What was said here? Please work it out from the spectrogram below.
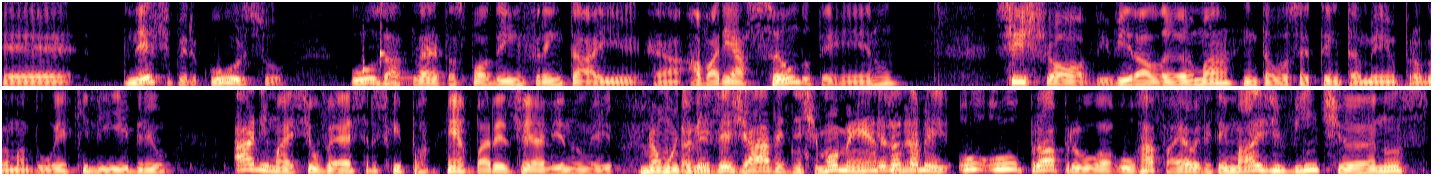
é, nesse percurso, os atletas podem enfrentar aí, é, a variação do terreno. Se chove, vira lama, então você tem também o problema do equilíbrio. Animais silvestres que podem aparecer ali no meio. Não muito caminho. desejáveis neste momento. né? Exatamente. O, o próprio, o Rafael, ele tem mais de 20 anos.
